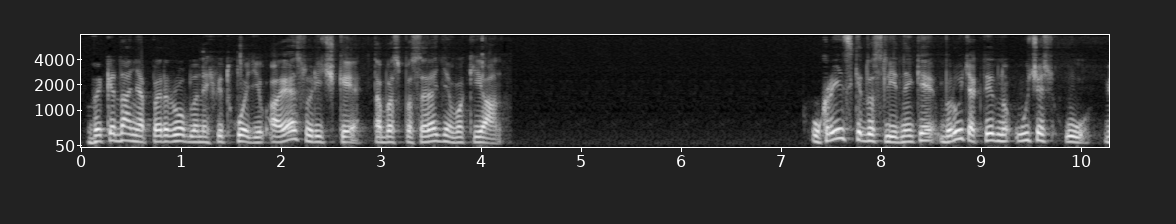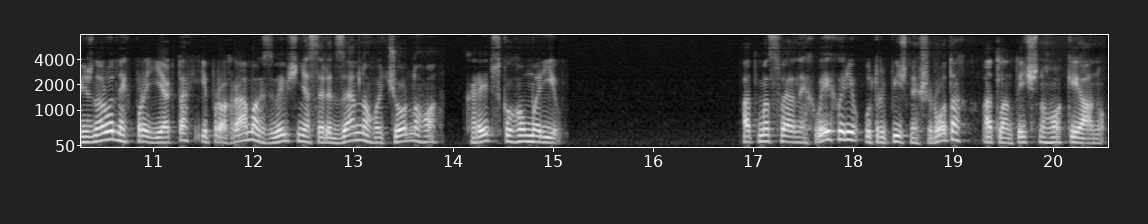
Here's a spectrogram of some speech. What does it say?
Викидання перероблених відходів АЕС у річки та безпосередньо в океан. Українські дослідники беруть активну участь у міжнародних проєктах і програмах з вивчення Середземного, Чорного, Карибського морів, атмосферних вихорів у тропічних широтах Атлантичного океану.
